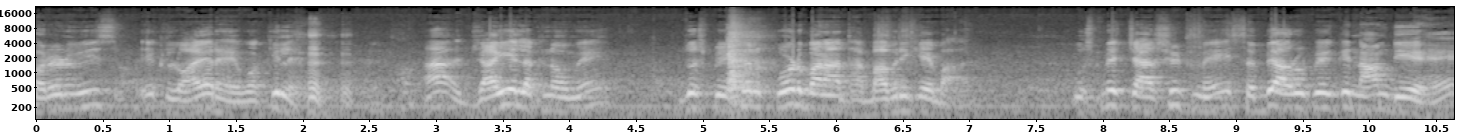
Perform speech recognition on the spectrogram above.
फडणवीस एक लॉयर है वकील है। हाँ जाइए लखनऊ में जो स्पेशल कोर्ट बना था बाबरी के बाद उसमें चार्जशीट में सभी आरोपियों के नाम दिए हैं।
